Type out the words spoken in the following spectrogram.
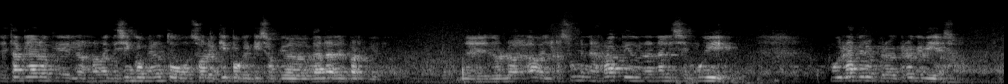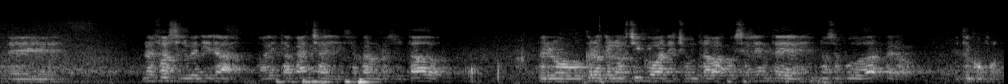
está claro que los 95 minutos hubo un solo equipo que quiso ganar el partido. Eh, el resumen es rápido, un análisis muy, muy rápido, pero creo que vi eso. Eh, no es fácil venir a, esta cancha y sacar un resultado, pero creo que los chicos han hecho un trabajo excelente, no se pudo dar, pero estoy conforme.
